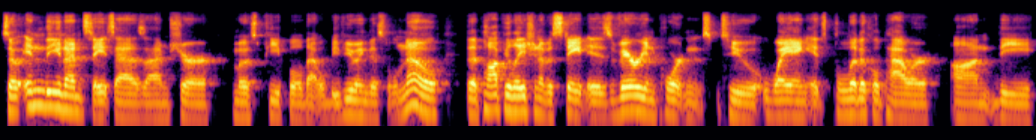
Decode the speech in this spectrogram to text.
So, in the United States, as I'm sure most people that will be viewing this will know, the population of a state is very important to weighing its political power on the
